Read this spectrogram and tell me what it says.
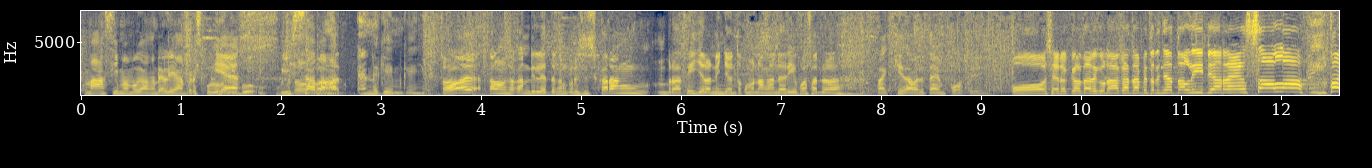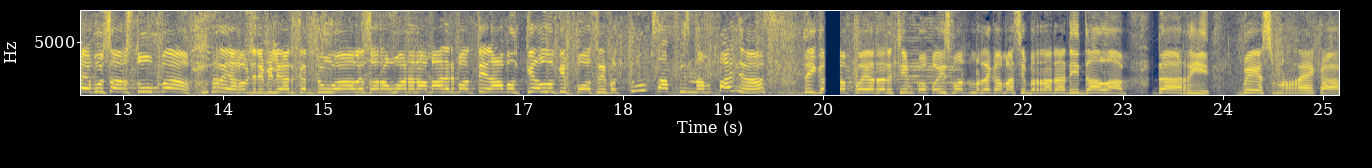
masih memegang kendali hampir 10 Yes, ribu Bisa betul banget end the game kayaknya Soalnya kalau misalkan dilihat dengan kondisi sekarang Berarti jalan ninja untuk kemenangan dari EVOS adalah Like kita di tempo sih Oh, Shadow Kill tadi digunakan tapi ternyata Lydia yang salah. Hayabusa harus tumbang. Rey akan menjadi pilihan kedua oleh seorang Wana Namanya di Ponti. Double kill Lucky Force triple kill. Tapi nampaknya tiga player dari tim Koko Esport mereka masih berada di dalam dari base mereka.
